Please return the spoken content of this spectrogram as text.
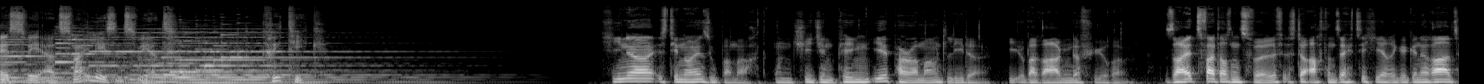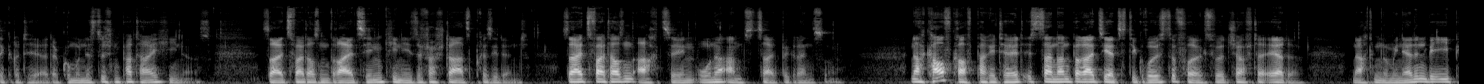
SWR 2 Lesenswert Kritik China ist die neue Supermacht und Xi Jinping ihr Paramount Leader, ihr überragender Führer. Seit 2012 ist er 68-jährige Generalsekretär der Kommunistischen Partei Chinas. Seit 2013 chinesischer Staatspräsident. Seit 2018 ohne Amtszeitbegrenzung. Nach Kaufkraftparität ist sein Land bereits jetzt die größte Volkswirtschaft der Erde. Nach dem nominellen BIP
